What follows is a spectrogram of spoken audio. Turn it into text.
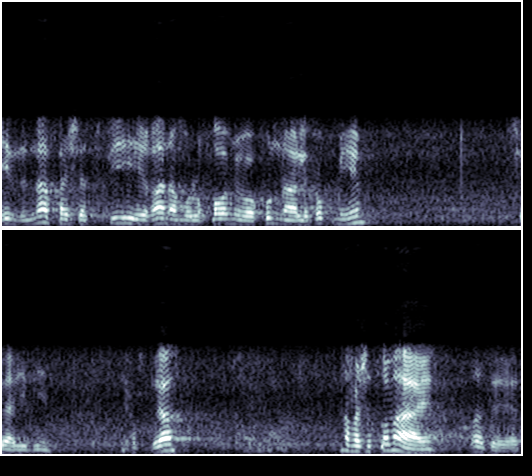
id nafashat fihi ganamu lqowmi wa kuna lixukmihim shaahidiin. Ya? Nafashat sooma ahayn. Saas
